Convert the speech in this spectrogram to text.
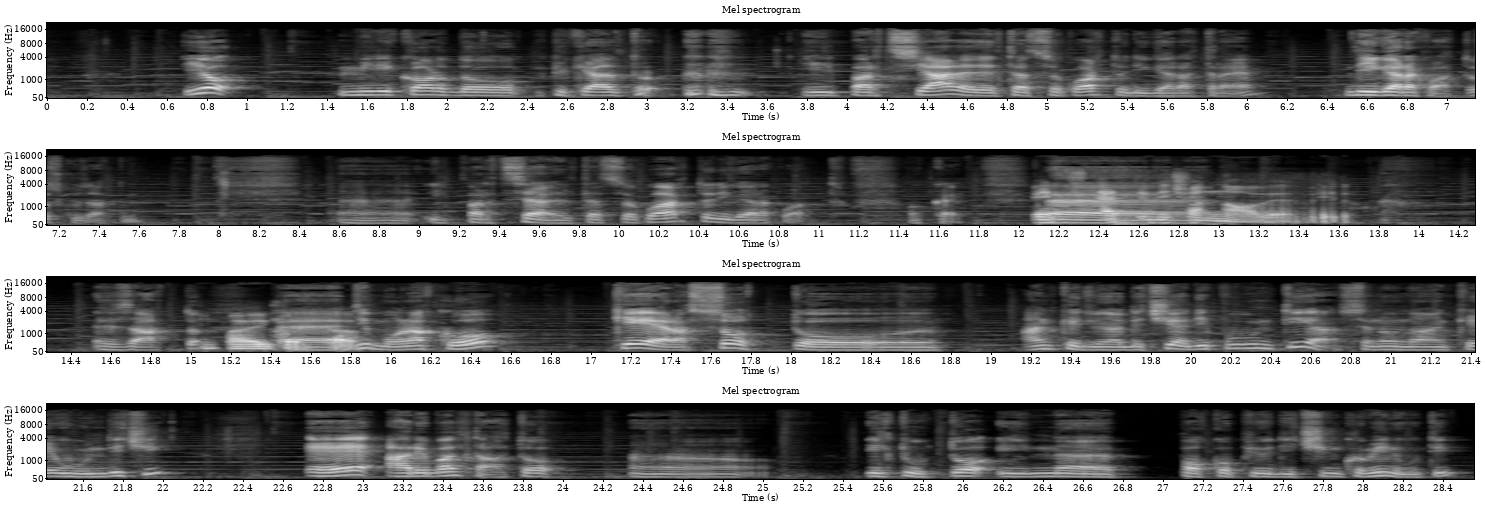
io mi ricordo più che altro il parziale del terzo quarto di gara 3, di gara 4, scusatemi. Eh, il parziale del terzo quarto di gara 4, ok. 27-19, vedo. Esatto, eh, di Monaco che era sotto anche di una decina di punti, eh, se non anche 11, e ha ribaltato uh, il tutto in poco più di 5 minuti.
